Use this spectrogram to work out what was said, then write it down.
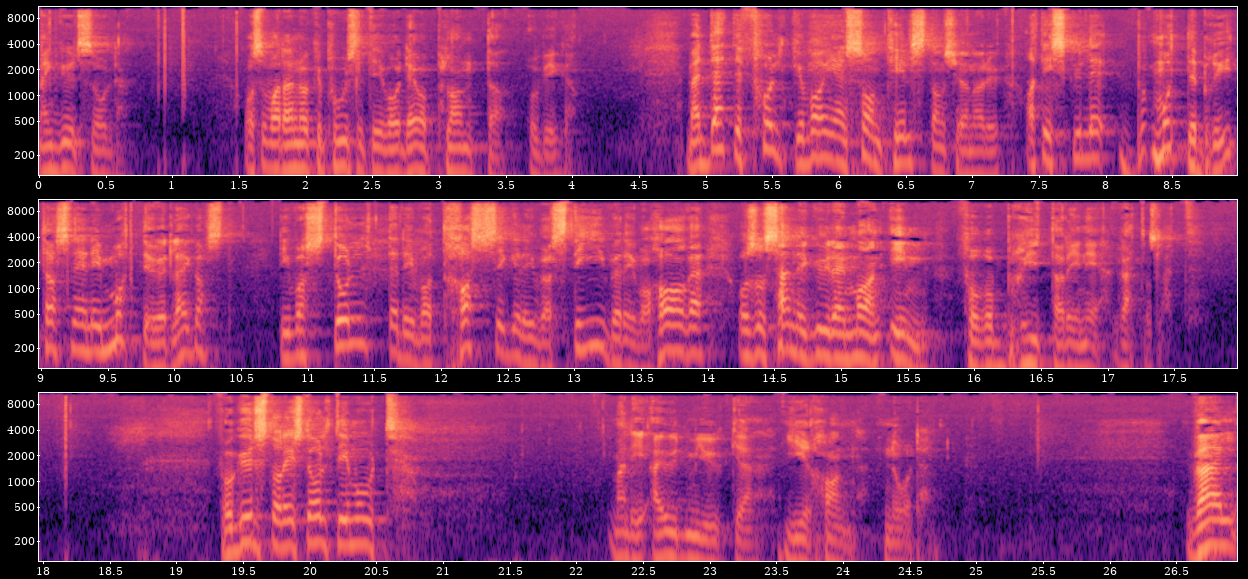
men Gud så det. Og så var det noe positivt, og det å plante og bygge. Men dette folket var i en sånn tilstand skjønner du, at de skulle, måtte brytes ned. De måtte ødelegges. De var stolte, de var trassige, de var stive, de var harde. Og så sender Gud en mann inn for å bryte dem ned, rett og slett. For Gud står de stolte imot, men de audmjuke gir Han nåde. Vel,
